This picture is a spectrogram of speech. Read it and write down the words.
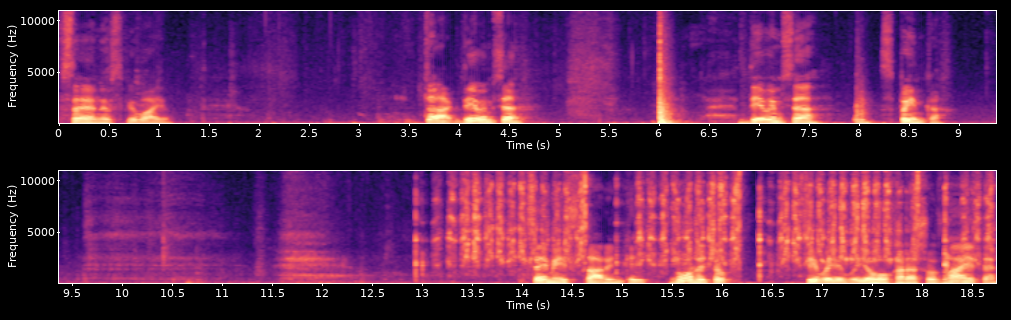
все не вспіваю. Так, дивимося. Дивимося спинка. Це мій старенький ножичок. Всі ви його хорошо знаєте.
